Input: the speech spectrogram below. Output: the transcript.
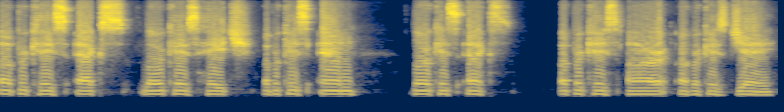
uppercase x, lowercase h, uppercase n, lowercase x, uppercase r, uppercase j,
